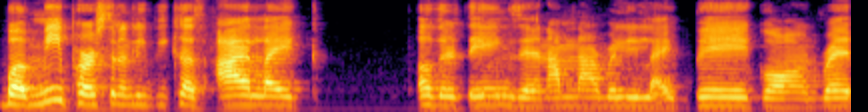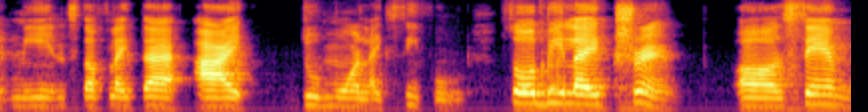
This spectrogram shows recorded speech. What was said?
But me personally, because I like other things and I'm not really like big on red meat and stuff like that, I do more like seafood. So it'd be like shrimp, uh salmon,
